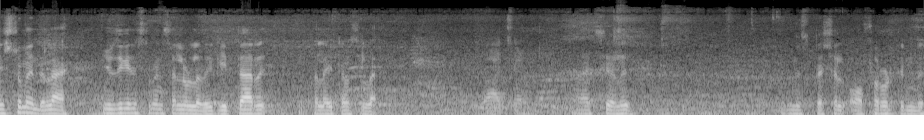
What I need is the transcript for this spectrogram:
ഇൻസ്ട്രുമെന്റ് അല്ലേ? മ്യൂസിക് ഇൻസ്ട്രുമെന്റ്സ് എല്ലാം ഉള്ളത്? ഗിറ്റാർ നല്ല ഐറ്റംസ് ഉള്ള. വാച്ചുകൾ. ഇന്ന് സ്പെഷ്യൽ ഓഫർ കൊടുത്തിട്ടുണ്ട്.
